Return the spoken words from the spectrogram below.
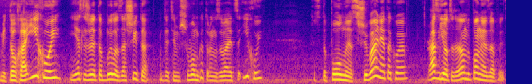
Митоха Ихуй, если же это было зашито вот этим швом, который называется Ихуй, то есть это полное сшивание такое, разъется, тогда он выполняет заповедь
